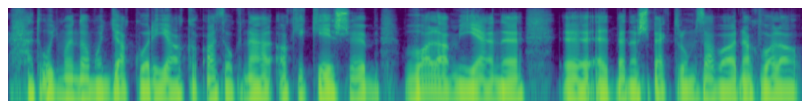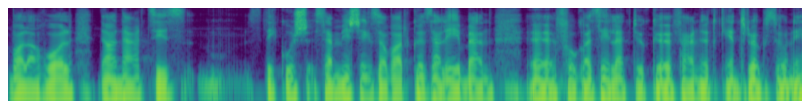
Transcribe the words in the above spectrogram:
hát úgy mondom, hogy gyakoriak azoknál, akik később valamilyen ebben a spektrum zavarnak valahol, de a narcisztikus személyiségzavar közelében fog az életük felnőttként rögzülni.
